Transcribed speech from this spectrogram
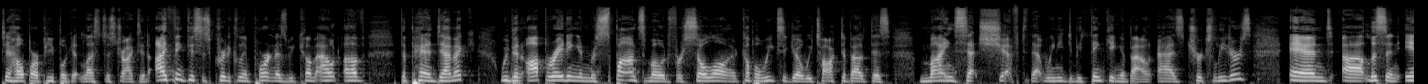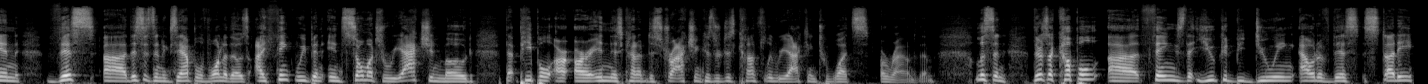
to help our people get less distracted. I think this is critically important as we come out of the pandemic. We've been operating in response mode for so long. A couple weeks ago, we talked about this mindset shift that we need to be thinking about as church leaders. And uh, listen, in this, uh, this is an example of one of those. I think we've been in so much reaction mode that people are, are in this kind of distraction because they're just constantly reacting to what's around them. Listen, there's a couple uh, things that you could be doing out of this study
